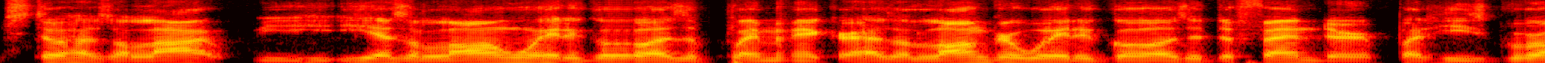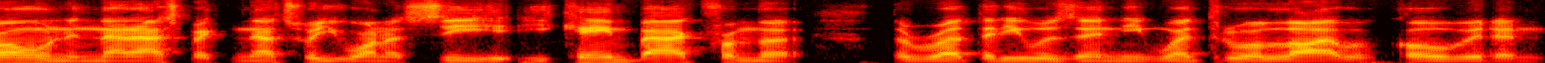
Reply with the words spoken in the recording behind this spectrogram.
still has a lot he, has a long way to go as a playmaker has a longer way to go as a defender but he's grown in that aspect and that's what you want to see. He came back from the the rut that he was in. He went through a lot with covid and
